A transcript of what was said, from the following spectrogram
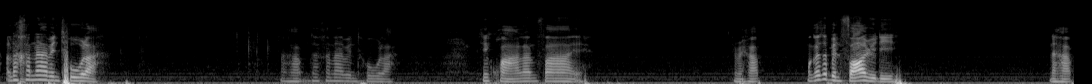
แล้วถ้าข้างหน้าเป็น true ล่ะนะครับ ถ้าข้างหน้าเป็น true ล่ะที่ขวารันไฟล์เห็นไหมครับ มันก็จะเป็น for อยู่ดีนะครับ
